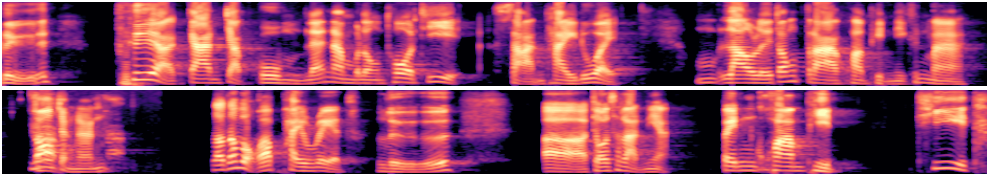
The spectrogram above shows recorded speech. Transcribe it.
หรือเพื่อการจับกลุ่มและนำมาลงโทษที่ศาลไทยด้วย เราเลยต้องตราความผิดนี้ขึ้นมาครับนอกจากนั้น เราต้องบอกว่า pirate หรือเอ่อโจรสลัดเนี่ย เป็นความผิดที่ท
